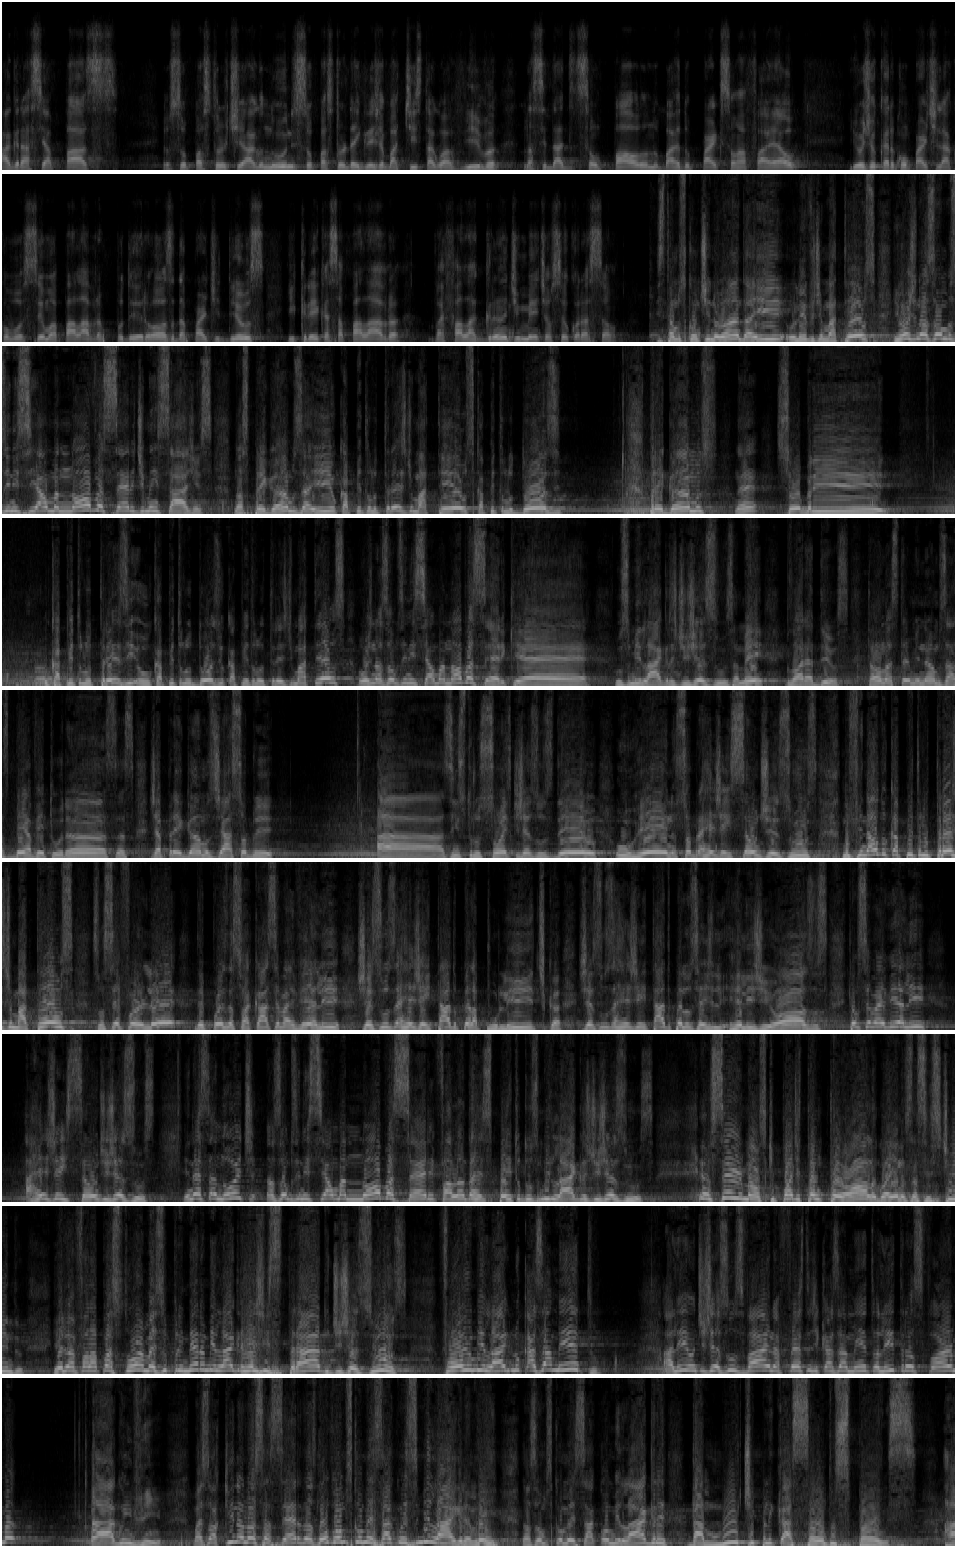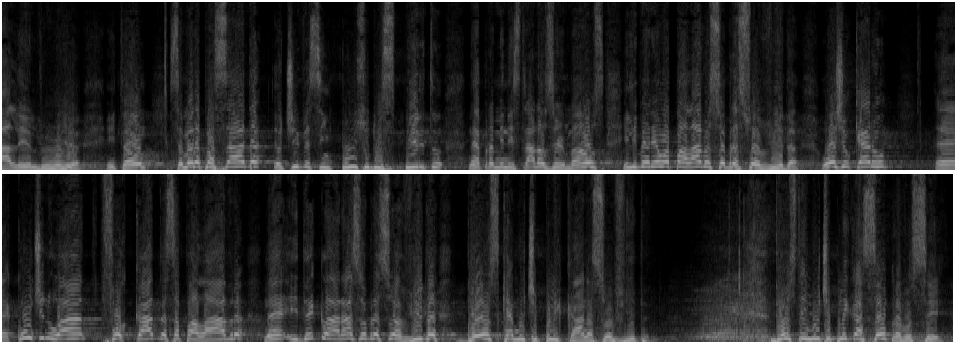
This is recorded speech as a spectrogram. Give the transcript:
A graça e a paz. Eu sou o pastor Tiago Nunes, sou pastor da Igreja Batista Água Viva, na cidade de São Paulo, no bairro do Parque São Rafael. E hoje eu quero compartilhar com você uma palavra poderosa da parte de Deus e creio que essa palavra vai falar grandemente ao seu coração. Estamos continuando aí o livro de Mateus e hoje nós vamos iniciar uma nova série de mensagens. Nós pregamos aí o capítulo 3 de Mateus, capítulo 12, pregamos né, sobre o capítulo 13, o capítulo 12 e o capítulo 13 de Mateus. Hoje nós vamos iniciar uma nova série, que é os milagres de Jesus. Amém? Glória a Deus. Então nós terminamos as bem-aventuranças, já pregamos já sobre as instruções que Jesus deu, o reino, sobre a rejeição de Jesus. No final do capítulo 3 de Mateus, se você for ler depois da sua casa, você vai ver ali: Jesus é rejeitado pela política, Jesus é rejeitado pelos religiosos. Então você vai ver ali a rejeição de Jesus. E nessa noite nós vamos iniciar uma nova série falando a respeito dos milagres de Jesus. Eu sei, irmãos, que pode ter um teólogo aí nos assistindo, e ele vai falar, pastor, mas o primeiro milagre registrado de Jesus foi o milagre no casamento. Ali onde Jesus vai na festa de casamento ali transforma a água em vinho. Mas aqui na nossa série nós não vamos começar com esse milagre, amém? Nós vamos começar com o milagre da multiplicação dos pães. Aleluia. Então, semana passada eu tive esse impulso do Espírito, né, para ministrar aos irmãos e liberei uma palavra sobre a sua vida. Hoje eu quero é, continuar focado nessa palavra, né, e declarar sobre a sua vida. Deus quer multiplicar na sua vida. Deus tem multiplicação para você.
